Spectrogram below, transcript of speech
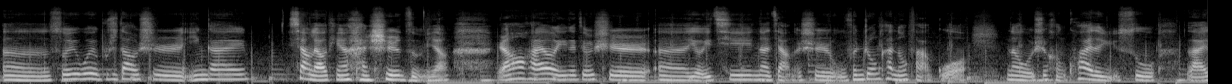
嗯，所以我也不知道是应该。像聊天还是怎么样？然后还有一个就是，呃，有一期那讲的是五分钟看懂法国，那我是很快的语速来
